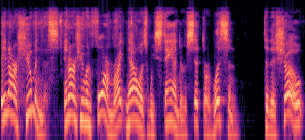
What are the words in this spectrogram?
in our humanness, in our human form, right now, as we stand or sit or listen to this show,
